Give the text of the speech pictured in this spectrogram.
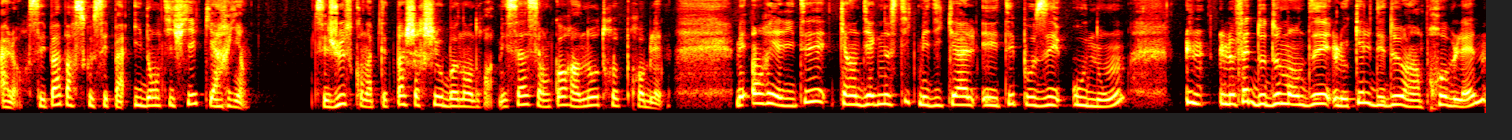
Alors, c'est pas parce que c'est pas identifié qu'il n'y a rien. C'est juste qu'on n'a peut-être pas cherché au bon endroit. Mais ça, c'est encore un autre problème. Mais en réalité, qu'un diagnostic médical ait été posé ou non, le fait de demander lequel des deux a un problème,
